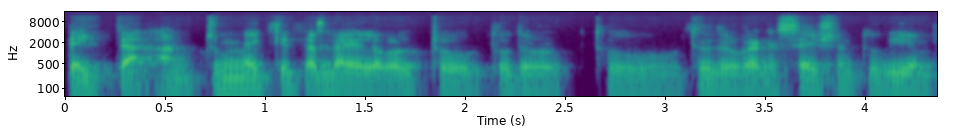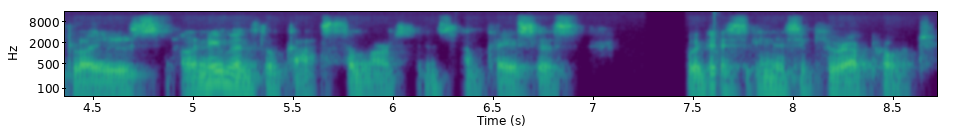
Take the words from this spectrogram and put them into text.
data and to make it available to to the to to the organization, to the employees, or even to customers in some cases, with this in a secure approach.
